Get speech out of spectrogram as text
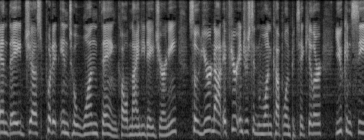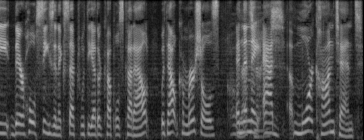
and they just put it into one thing called 90 Day Journey. So you're not, if you're interested in one couple in particular, you can see their whole season except with the other couples cut out without commercials. Oh, and then they nice. add more content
